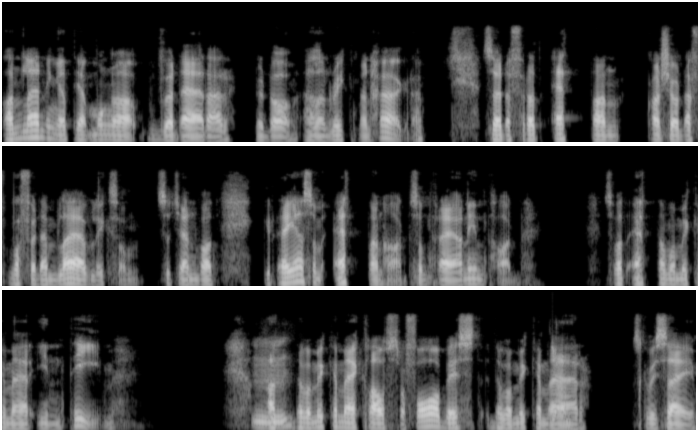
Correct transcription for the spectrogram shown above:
anledningen till att många värderar nu då Alan Rickman högre. Så är det för att ettan kanske varför den blev liksom så känd var att grejen som ettan hade som trean inte hade så att ettan var mycket mer intim. Mm. Att det var mycket mer klaustrofobiskt, det var mycket mer, ja. ska vi säga,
